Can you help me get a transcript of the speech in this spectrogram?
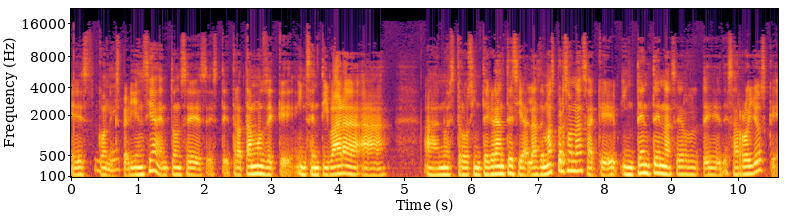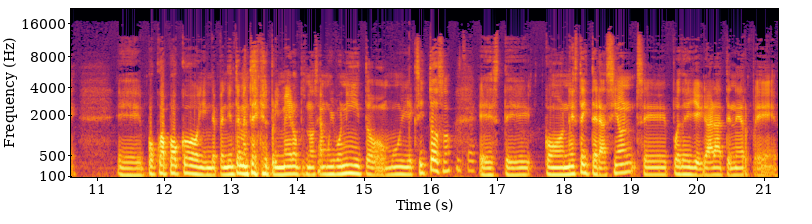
es con experiencia. Entonces este tratamos de que incentivar a, a, nuestros integrantes y a las demás personas a que intenten hacer desarrollos que eh, poco a poco, independientemente de que el primero pues no sea muy bonito o muy exitoso, este, con esta iteración se puede llegar a tener eh,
